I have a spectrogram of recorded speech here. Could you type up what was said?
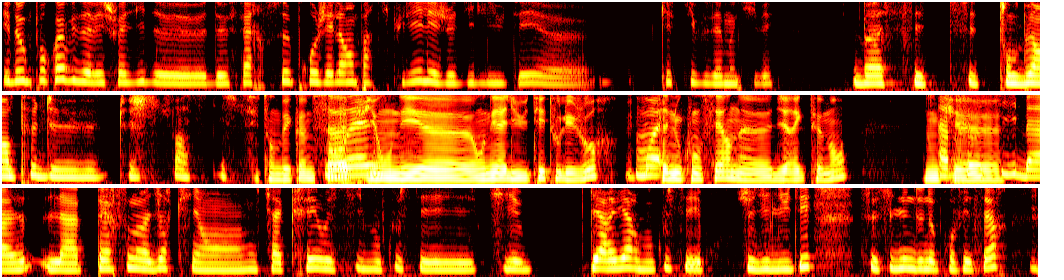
Et donc, pourquoi vous avez choisi de, de faire ce projet-là en particulier, les jeudis de l'IUT euh, Qu'est-ce qui vous a motivé? Bah, c'est c'est tombé un peu de. de- enfin, c'était- C'est tombé comme ça, Ouais. puis on est, euh, on est à l'IUT tous les jours, Ouais. ça nous concerne euh, directement. Donc, Après euh, aussi, bah, la personne, on va dire, qui, en, qui a créé aussi beaucoup, ces, qui est derrière beaucoup ces jeudis de l'UT, c'est aussi l'une de nos professeurs Mhm.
